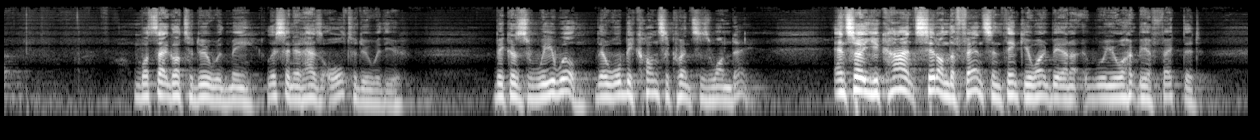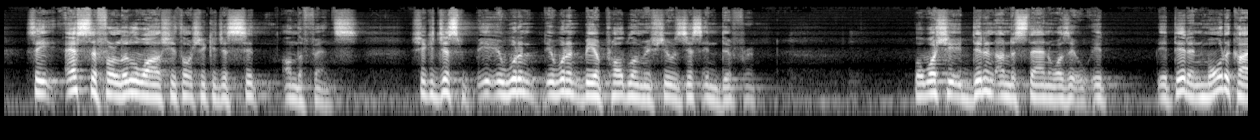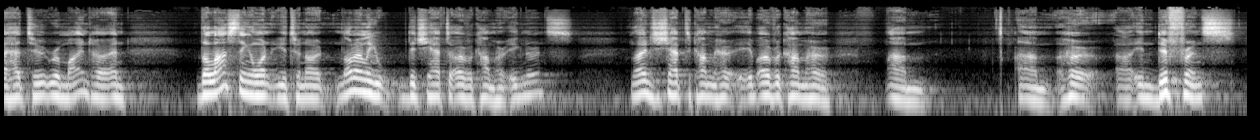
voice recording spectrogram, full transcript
what's that got to do with me? Listen, it has all to do with you because we will. There will be consequences one day. And so you can't sit on the fence and think you won't be, you won't be affected. See, Esther, for a little while, she thought she could just sit on the fence. She could just, it wouldn't, it wouldn't be a problem if she was just indifferent. But what she didn't understand was it, it, it did. And Mordecai had to remind her. And the last thing I want you to note not only did she have to overcome her ignorance, not only did she have to come her, overcome her, um, um, her uh, indifference,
